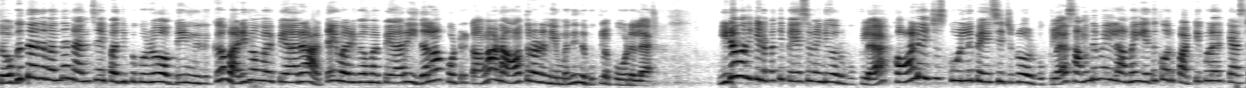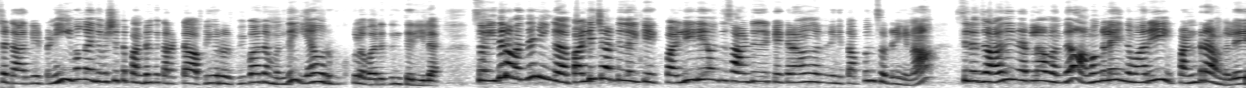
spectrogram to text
தொகுத்தது வந்து நன்சை பதிப்பு குழு அப்படின்னு இருக்கு. வடிவமைப்பு யாரு? அட்டை வடிவமைப்பு யாரு? இதெல்லாம் போட்டிருக்காங்க. ஆனா ஆத்தரோட நேம் வந்து இந்த புக்ல போடல. இடஒதுக்கீடை பத்தி பேச வேண்டிய ஒரு புக்ல காலேஜ் ஸ்கூல்னு பேசிட்டு இருக்கிற ஒரு புக்ல சம்மந்தமே இல்லாம எதுக்கு ஒரு பர்டிகுலர் கேஸ்ட டார்கெட் பண்ணி இவங்க இந்த விஷயத்த பண்றது கரெக்டா அப்படிங்கிற ஒரு விவாதம் வந்து ஏன் ஒரு புக்குள்ள வருதுன்னு தெரியல. சோ இதுல வந்து நீங்க பள்ளி சான்றிதழ் கேக் பள்ளியிலேயே வந்து சான்றிதழ் கேட்கறாங்கிறது நீங்க தப்புன்னு சொல்றீங்கன்னா சில ஜாதியினர்லாம் வந்து அவங்களே இந்த மாதிரி பண்றாங்களே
